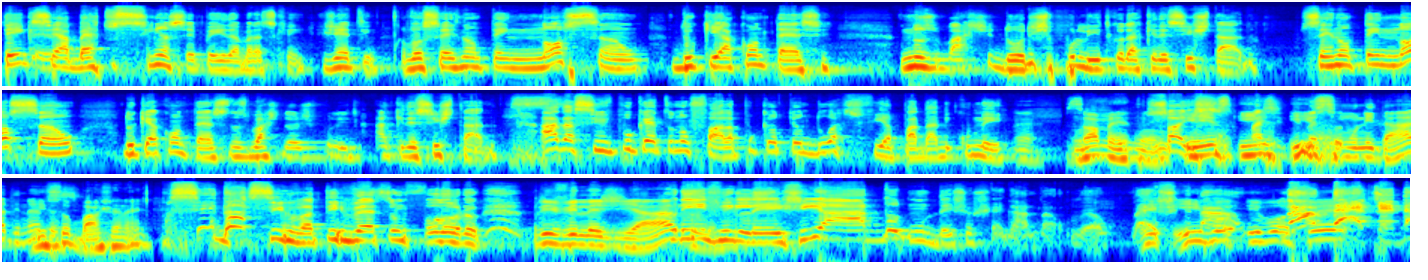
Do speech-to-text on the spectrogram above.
Tem que ser aberto sim a CPI da Braskem. Gente, vocês não têm noção do que acontece nos bastidores políticos daqui desse estado. Vocês não têm noção do que acontece nos bastidores políticos aqui desse estado. Ah, da Silvia, por que tu não fala? Porque eu tenho duas fias para dar de comer. É. Somente. Só isso. Mas se tivesse imunidade, né? Isso baixa, né? Se da Silva tivesse um foro Privilegiado. privilegiado, não deixa eu chegar, não. meu. Deixa E- e não. e você- Não deixa, não.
